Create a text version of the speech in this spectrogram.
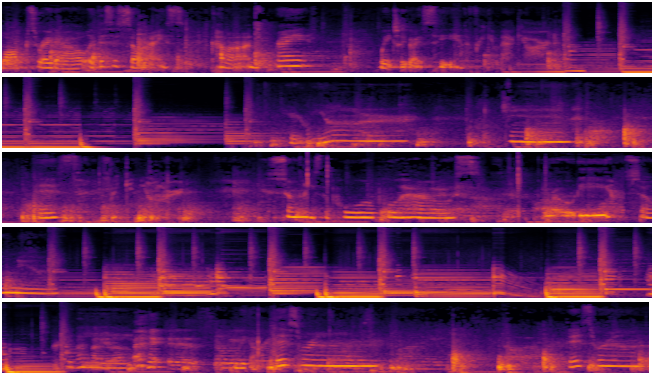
Walks right out. Like this is so nice. Come on, right? Wait till you guys see the We got this room, this room.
